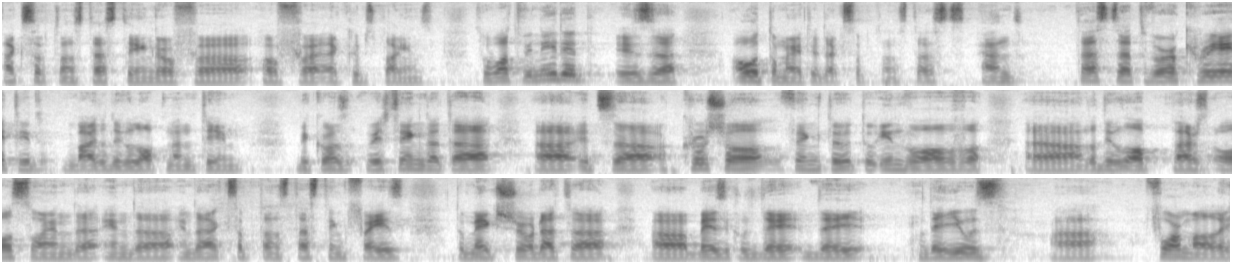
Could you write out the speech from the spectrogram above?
acceptance testing of, uh, of uh, Eclipse plugins. So what we needed is uh, automated acceptance tests and tests that were created by the development team because we think that uh, uh, it's a crucial thing to, to involve uh, the developers also in the, in, the, in the acceptance testing phase to make sure that uh, uh, basically they, they, they use uh, formally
